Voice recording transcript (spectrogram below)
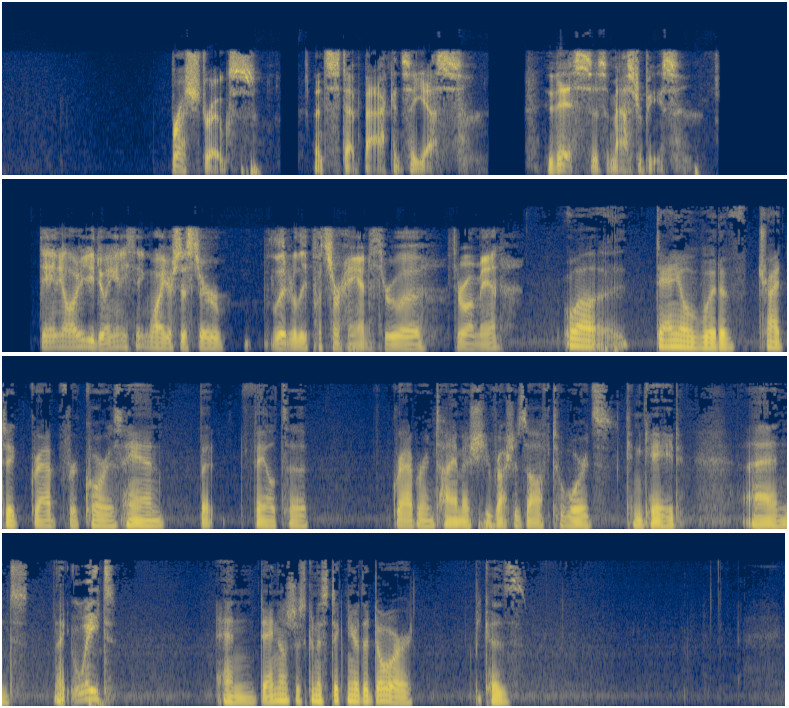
brushstrokes and step back and say, "Yes, this is a masterpiece." Daniel, are you doing anything while your sister literally puts her hand through a through a man? Well, Daniel would have tried to grab for Cora's hand, but failed to grab her in time as she rushes off towards Kincaid. And, like, wait! And Daniel's just gonna stick near the door because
